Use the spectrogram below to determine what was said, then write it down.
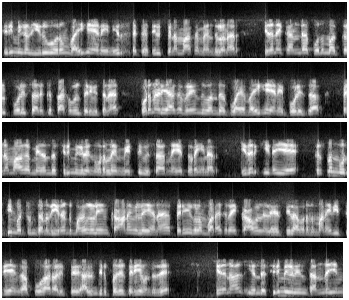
சிறுமிகள் இருவரும் வைகை அணை நீர்த்தக்கத்தில் பிணமாக மேந்துள்ளனர் இதனை கண்ட பொதுமக்கள் போலீசாருக்கு தகவல் தெரிவித்தனர். உடனடியாக விரைந்து வந்த வைகை அணை போலீசார் பிணமாக மிதந்த சிறுமிகளின் உடலை மீட்டு விசாரணையை தொடங்கினர். இதற்கிடையே கிருஷ்ணமூர்த்தி மற்றும் தனது இரண்டு மகள்களையும் காணவில்லை என பெரியகுளம் வடகரை காவல் நிலையத்தில் அவரது மனைவி பிரியங்கா புகார் அளித்து அழிந்திருப்பது தெரிய வந்தது இதனால் இந்த சிறுமிகளின் தந்தையும்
